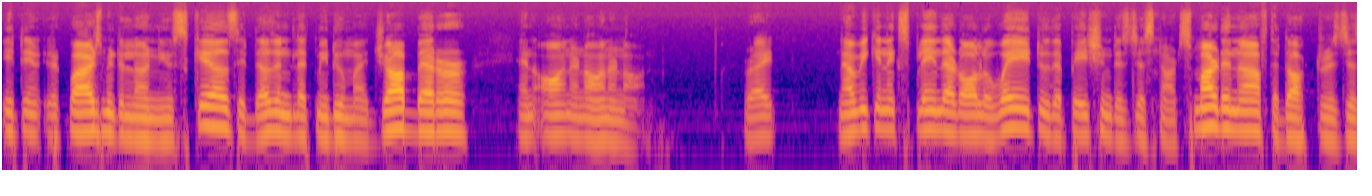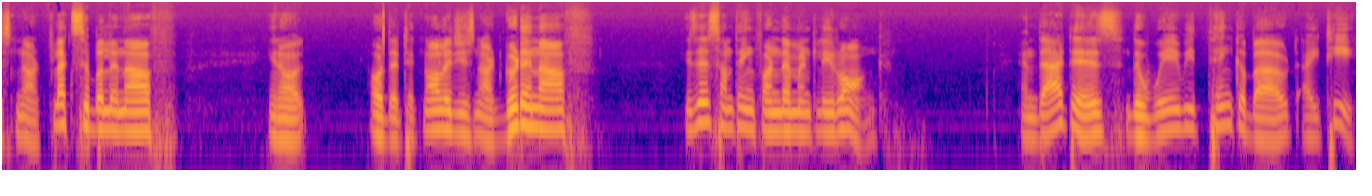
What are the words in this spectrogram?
it requires me to learn new skills, it doesn't let me do my job better, and on and on and on. Right? Now we can explain that all away to the patient is just not smart enough, the doctor is just not flexible enough, you know, or the technology is not good enough. Is there something fundamentally wrong? And that is the way we think about IT,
